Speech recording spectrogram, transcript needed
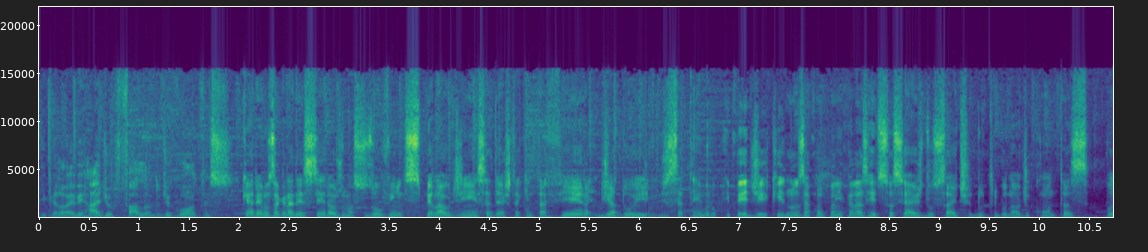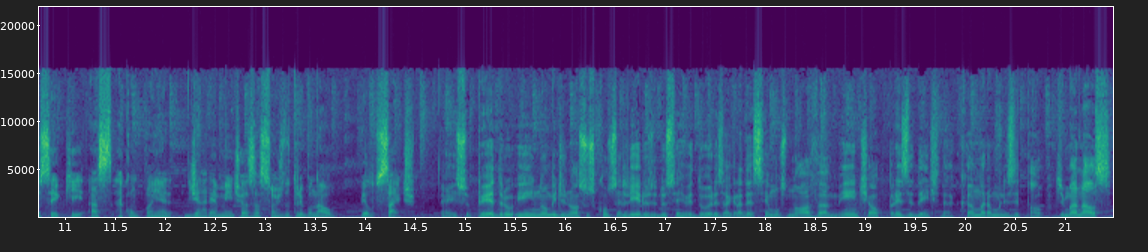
e pela web rádio Falando de Contas. Queremos agradecer aos nossos ouvintes pela audiência desta quinta-feira, dia 2 de setembro, e pedir que nos acompanhe pelas redes sociais do site do Tribunal de Contas, você que acompanha diariamente as ações do tribunal pelo site. É isso, Pedro. E em nome de nossos conselheiros e dos servidores, agradecemos novamente ao presidente da Câmara Municipal de Manaus,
